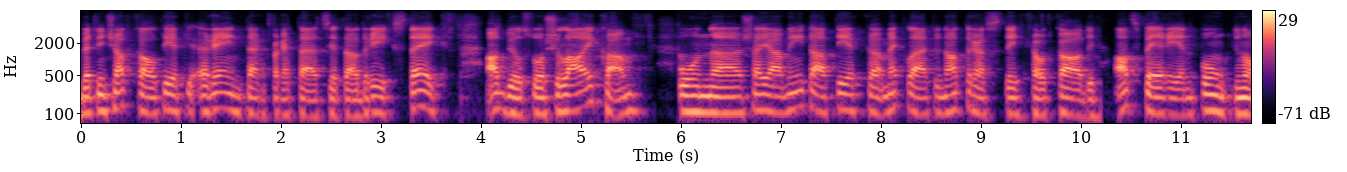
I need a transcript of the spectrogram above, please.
bet viņš atkal tiek reinterpretēts, ja tā drīkst teikt, atbilstoši laikam. Un šajā mītā tiek meklēti un atrasti kaut kādi atspērienu punkti, no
